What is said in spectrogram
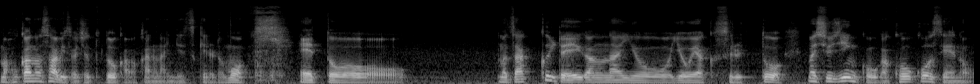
まあ、他のサービスはちょっとどうかわからないんですけれども、えっと、まあ、ざっくりと映画の内容を要約すると、まあ、主人公が高校生の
